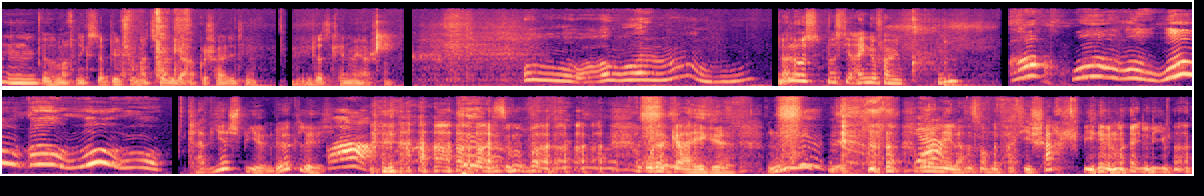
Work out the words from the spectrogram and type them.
Hm, Das macht nichts. Der Bildschirm hat zwar wieder abgeschaltet hier. Das kennen wir ja schon. Na los, was ist dir eingefallen? Hm? Klavier spielen, wirklich? Super. Oder Geige. Oder nee, lass uns noch eine Partie Schach spielen, mein Lieber.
